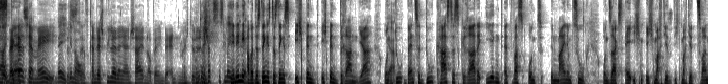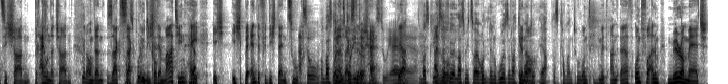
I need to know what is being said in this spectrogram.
aber Stack. ist ja May. May, das, genau. Das kann der Spieler dann ja entscheiden, ob er ihn beenden möchte oder nicht. unterschätzt das Main. Nee, nee, nee, aber das Ding ist, das Ding ist, ich bin, ich bin dran, ja? Und Ja. du, Benze, du castest gerade irgendetwas und in meinem Zug und sagst, ey, ich, ich mach dir, ich mach dir 20 Schaden, 300 Schaden. Genau. Und dann sagt, sagt nämlich der Martin, hey, Ja. ich, ich beende für dich deinen Zug. Ach so. Und was Und dann ich sagst du, dafür? Politisch meinst du, ja, ja, Ja. ja. ja. Und was kriege ich Also- dafür? Lass mich zwei Runden in Ruhe, so nach dem Genau. Motto. Ja, das kann man tun. Und mit Unearth und vor allem Mirror Match.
